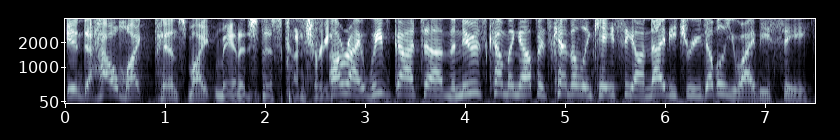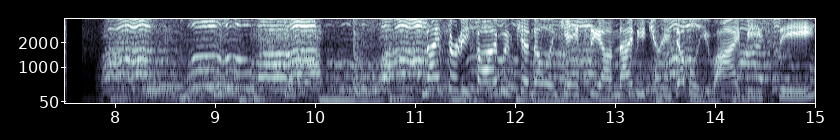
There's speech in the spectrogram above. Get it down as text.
into how Mike Pence might manage this country. All right, we've got uh, the news coming up. It's Kendall and Casey on 93 WIBC. 935 with Kendall and Casey on 93 WIBC.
